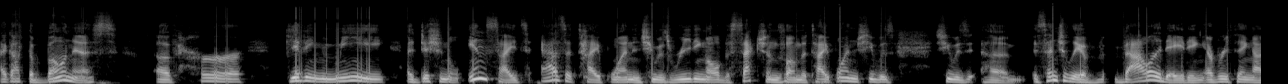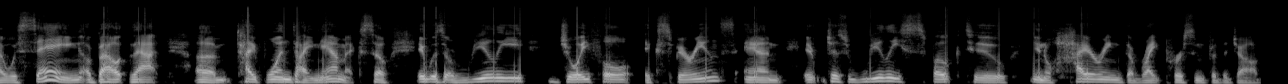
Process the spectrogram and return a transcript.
I got the bonus of her giving me additional insights as a type 1 and she was reading all the sections on the type 1 she was she was um, essentially validating everything i was saying about that um, type 1 dynamic. So it was a really joyful experience and it just really spoke to you know hiring the right person for the job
